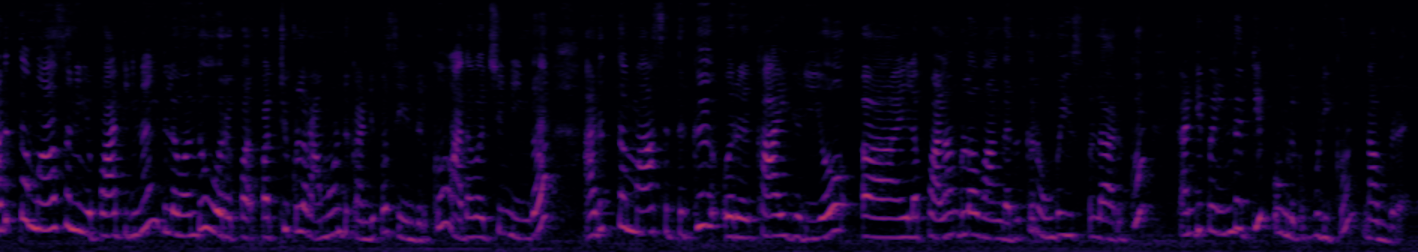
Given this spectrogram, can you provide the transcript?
அடுத்த மாதம் நீங்கள் பார்த்தீங்கன்னா இதில் வந்து ஒரு ப பர்டிகுலர் அமௌண்ட் கண்டிப்பாக சேர்ந்துருக்கும். அதை வச்சு நீங்கள் அடுத்த மாதத்துக்கு ஒரு காய்கறியோ இல்லை பழங்களோ வாங்குறதுக்கு ரொம்ப யூஸ்ஃபுல்லாக இருக்கும். கண்டிப்பாக இந்த டிப் உங்களுக்கு பிடிக்கும் நம்புகிறேன்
